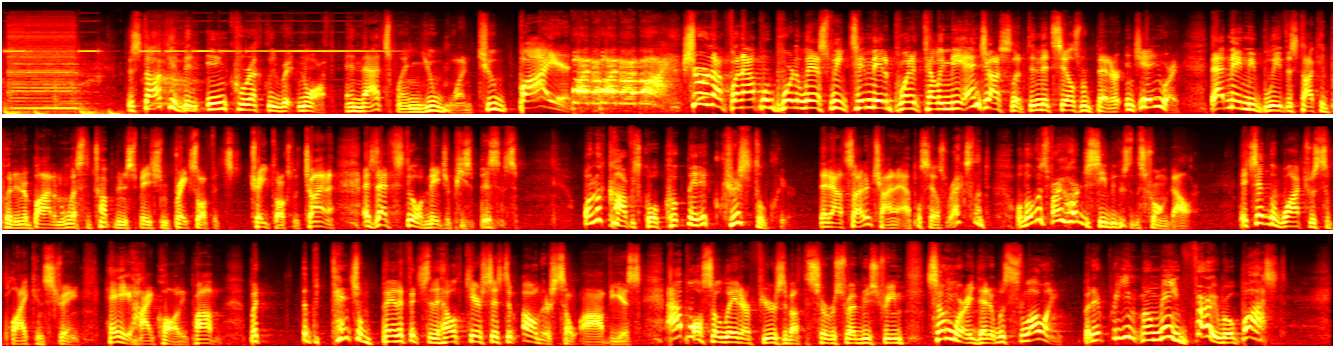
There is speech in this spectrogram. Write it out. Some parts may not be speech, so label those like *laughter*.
The stock had been incorrectly written off, and that's when you want to buy it. Buy, buy, buy, buy, buy! Sure enough, when Apple reported last week, Tim made a point of telling me and Josh Lipton that sales were better in January. That made me believe the stock had put in a bottom unless the Trump administration breaks off its trade talks with China, as that's still a major piece of business. On the conference call, Cook made it crystal clear that outside of China, Apple sales were excellent, although it's very hard to see because of the strong dollar. They said the watch was supply constrained. Hey, high quality problem. But the potential benefits to the healthcare system, oh, they're so obvious. Apple also laid out fears about the service revenue stream. Some worried that it was slowing, but it remained very robust.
